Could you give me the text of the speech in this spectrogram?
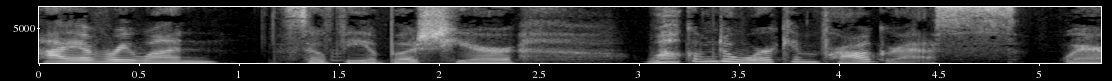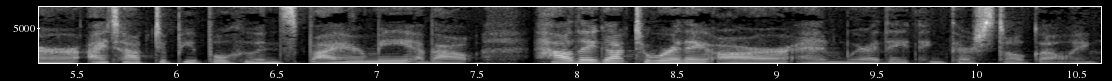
Hi, everyone. Sophia Bush here. Welcome to Work in Progress, where I talk to people who inspire me about how they got to where they are and where they think they're still going.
